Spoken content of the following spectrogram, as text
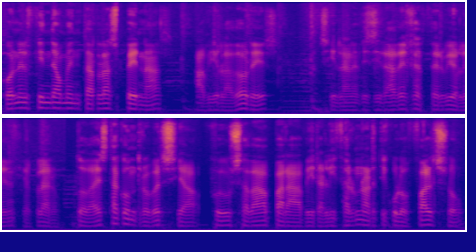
con el fin de aumentar las penas a violadores sin la necesidad de ejercer violencia, claro. Toda esta controversia fue usada para viralizar un artículo falso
